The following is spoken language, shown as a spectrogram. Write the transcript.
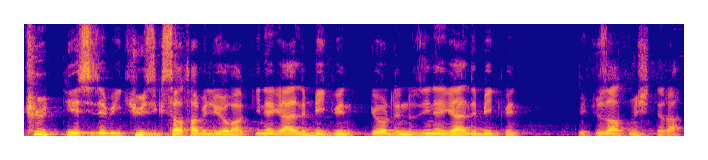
küt diye size bir 200x atabiliyor bak. Yine geldi Big Win. Gördünüz yine geldi Big Win. 360 lira.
